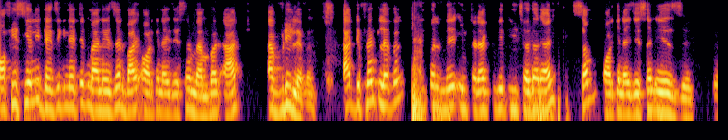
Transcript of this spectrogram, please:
officially designated manager by organization member at every level. At different level people may interact with each other and some organization is uh,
